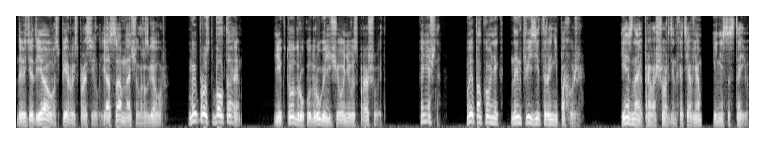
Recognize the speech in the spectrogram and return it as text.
Да ведь это я у вас первый спросил. Я сам начал разговор. Мы просто болтаем. Никто друг у друга ничего не выспрашивает. Конечно. Вы, полковник, на инквизитора не похожи. Я знаю про ваш орден, хотя в нем и не состою.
